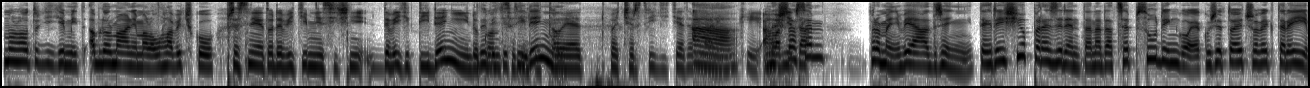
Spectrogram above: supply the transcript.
mohlo to dítě mít abnormálně malou hlavičku. Přesně, je to devítiměsíční, devítitýdenní dokonce. Devítitýdenní. Dítě, to je, to je čerstvý dítě, ten a malinký. A našla ta... jsem promiň, vyjádření tehdejšího prezidenta nadace psů Dingo, jakože to je člověk, který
